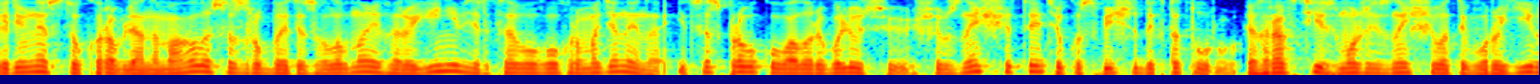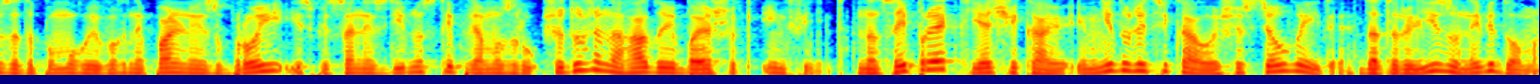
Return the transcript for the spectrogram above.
Керівництво корабля намагалося зробити з головної героїні взірцевого громадянина, і це спровокувало революцію, щоб знищити цю космічну диктатуру. Гравці зможуть знищувати ворогів за допомогою вогнепальної зброї і спеціальних здібностей прямо з рук, що дуже нагадує Bioshock Infinite. На цей проект я чекаю, і мені дуже цікаво, що з цього вийде. Дата релізу невідома.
